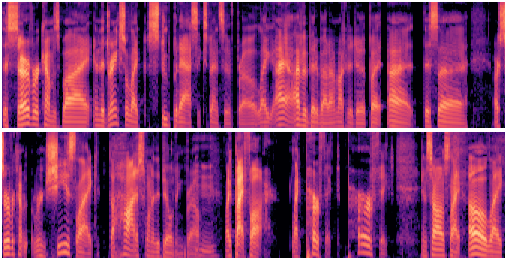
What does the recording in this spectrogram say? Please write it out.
the server comes by, and the drinks are like stupid ass expensive, bro. Like I, I have a bit about it. I'm not gonna do it, but uh, this uh, our server comes, and she's like the hottest one in the building, bro. Mhm. Like by far, like perfect, perfect. And so I was like, oh, like,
